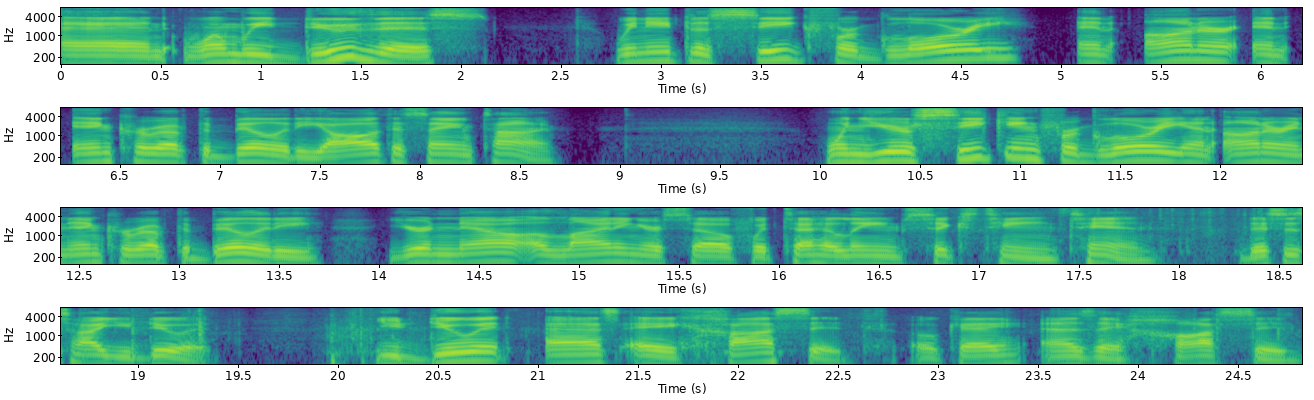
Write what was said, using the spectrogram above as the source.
And when we do this, we need to seek for glory and honor and incorruptibility all at the same time. When you're seeking for glory and honor and incorruptibility, you're now aligning yourself with Tehillim 16:10. This is how you do it. You do it as a chassid, okay? As a chassid.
